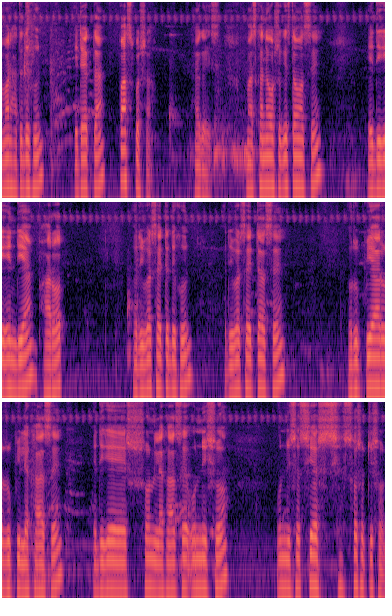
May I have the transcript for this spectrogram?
আমার হাতে দেখুন, এটা একটা পাঁচ পয়সা হ্যাঁ গাইস মাঝখানে অশোকিস্তান আছে, এদিকে ইন্ডিয়া, ভারত রিভার সাইডটা দেখুন রিভার সাইডটা আছে রুপিয়া আর রুপি লেখা আছে, এদিকে সন লেখা আছে উনিশশো উনিশশো ছষট্টি সন,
